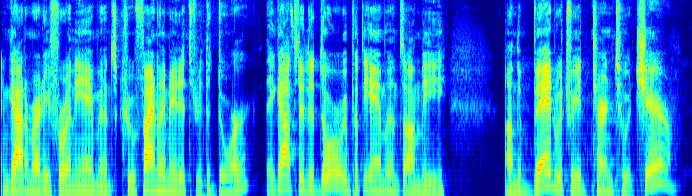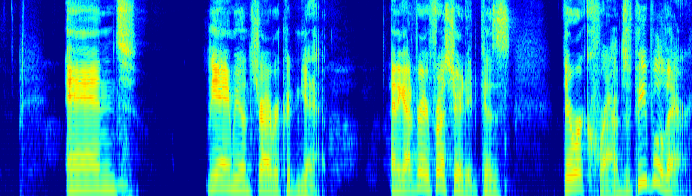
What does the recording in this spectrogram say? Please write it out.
and got him ready for when the ambulance crew finally made it through the door. They got through the door. We put the ambulance on the on the bed, which we had turned to a chair, and the ambulance driver couldn't get out. And he got very frustrated because there were crowds of people there.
